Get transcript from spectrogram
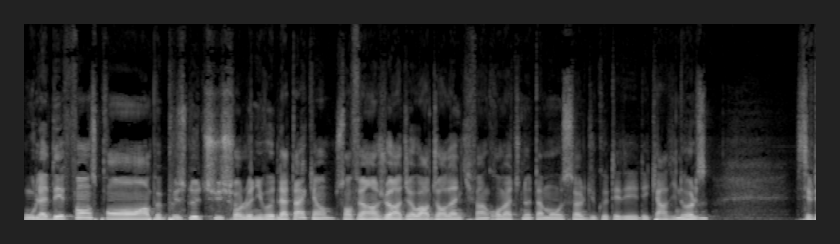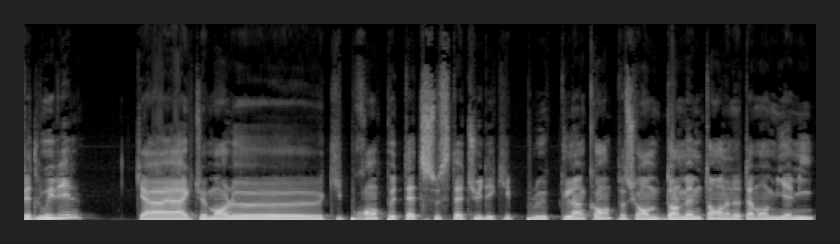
où la défense prend un peu plus le dessus sur le niveau de l'attaque, hein, sans faire un jeu à Jawar Jordan qui fait un gros match notamment au sol du côté des, Cardinals. C'est peut-être Louisville qui a actuellement le qui prend peut-être ce statut d'équipe plus clinquante parce que dans le même temps on a notamment Miami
